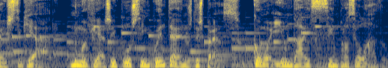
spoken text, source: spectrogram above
Deixe-se guiar numa viagem pelos 50 anos de expresso, com a Hyundai sempre ao seu lado.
